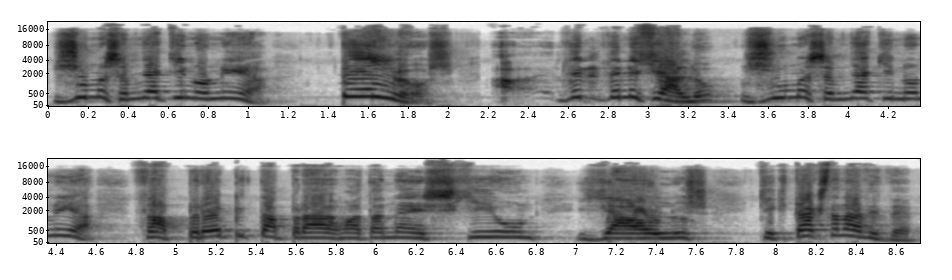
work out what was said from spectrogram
Ζούμε σε μια κοινωνία. Τέλος! Δεν, δεν έχει άλλο. Ζούμε σε μια κοινωνία. Θα πρέπει τα πράγματα να ισχύουν για όλους. Και κοιτάξτε να δείτε.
